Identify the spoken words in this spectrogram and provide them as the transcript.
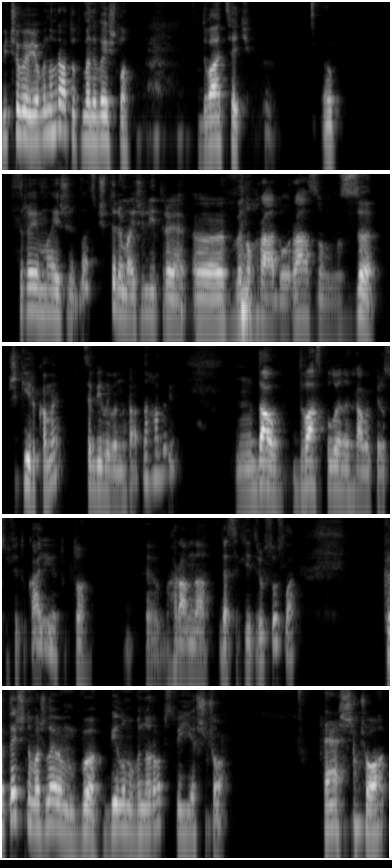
Відчувив я виноград, тут в мене вийшло 23 майже 24 майже літри е, винограду разом з шкірками. Це білий виноград, нагадую. Дав 2,5 грами піросульфіту калію, тобто е, грам на 10 літрів сусла. Критично важливим в білому виноробстві є що? Те, що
